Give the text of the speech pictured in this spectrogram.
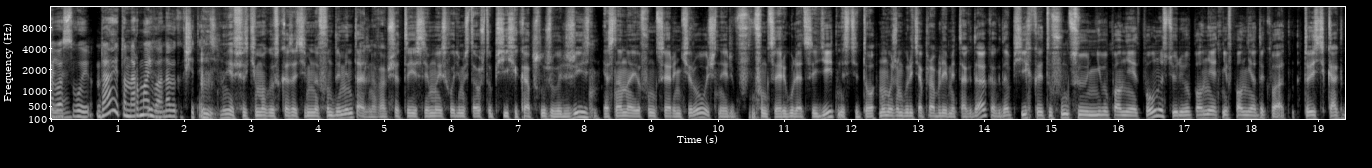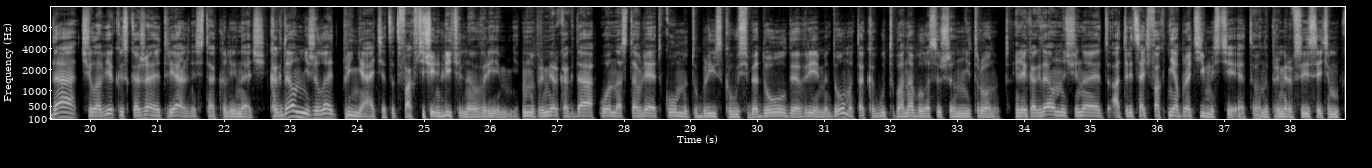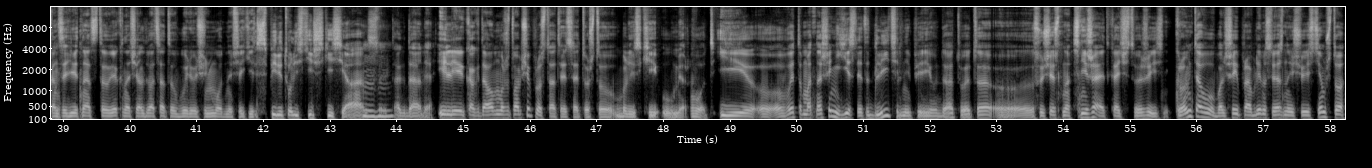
нормально? свой. Да, это нормально. Иван, а вы как считаете? Ну, я все-таки могу сказать именно фундаментально. Вообще-то, если мы исходим из того, что психика обслуживает жизнь, и основная ее функция ориентировочная функция регуляции деятельности, то мы можем говорить о проблеме тогда, когда психика эту функцию не выполняет полностью или выполняет не вполне адекватно. То есть, когда человек искажает реальность так или иначе, когда он не желает принять этот факт в течение длительного времени, ну, например, когда он оставляет комнату близкого у себя долгое время дома, так как будто бы она была совершенно не тронута. Или когда он начинает начинает отрицать факт необратимости этого. Например, в связи с этим в конце 19 века, начале 20 были очень модные всякие спиритуалистические сеансы Мгм. и так далее. Или когда он может вообще просто отрицать то, что близкий умер. Вот. И э, в этом отношении, если это длительный период, да, то это э, существенно снижает качество жизни. Кроме того, большие проблемы связаны еще и с тем, что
